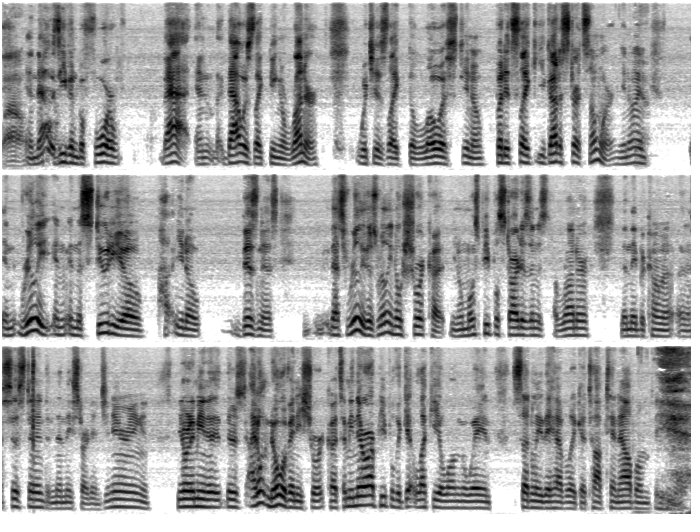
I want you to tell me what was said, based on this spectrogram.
Wow. and that was even before that and that was like being a runner which is like the lowest you know but it's like you got to start somewhere you know and and really in, in the studio you know business that's really there's really no shortcut you know most people start as an, a runner then they become a, an assistant and then they start engineering and you know what i mean there's i don't know of any shortcuts i mean there are people that get lucky along the way and suddenly they have like a top 10 album yeah.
